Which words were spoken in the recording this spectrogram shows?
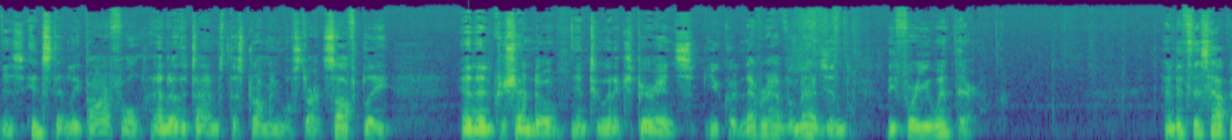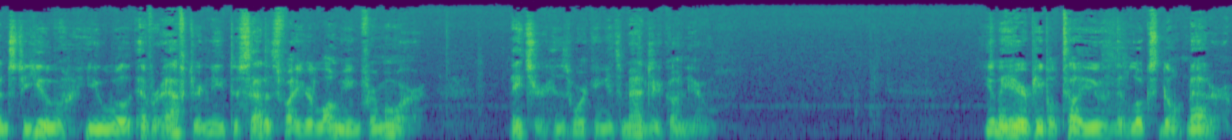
is instantly powerful, and other times the strumming will start softly and then crescendo into an experience you could never have imagined before you went there. And if this happens to you, you will ever after need to satisfy your longing for more. Nature is working its magic on you. You may hear people tell you that looks don't matter.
